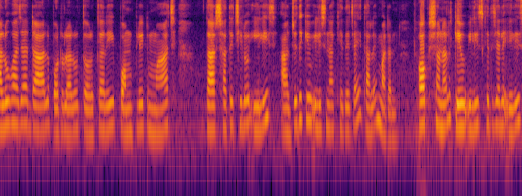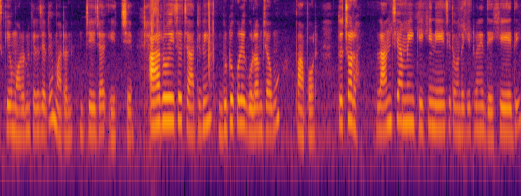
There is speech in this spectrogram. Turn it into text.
আলু ভাজা ডাল, পটল আলুর তরকারি পমপ্লেট মাছ, তার সাথে ছিল ইলিশ। আর যদি কেউ ইলিশ না খেতে চায় তাহলে মাটন অপশনাল, কেউ ইলিশ খেতে চাইলে ইলিশ, কেউ মটন খেতে চাইলে মাটন, যে যার ইচ্ছে। আর রয়েছে চাটনি, দুটো করে গোলাপ জামু, পাঁপড়। তো চলো লাঞ্চে আমি কী কী নিয়েছি তোমাদেরকে একটুখানি দেখিয়ে দিই।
